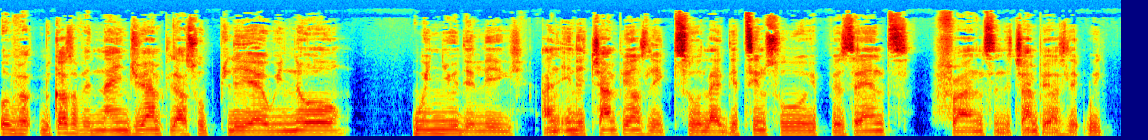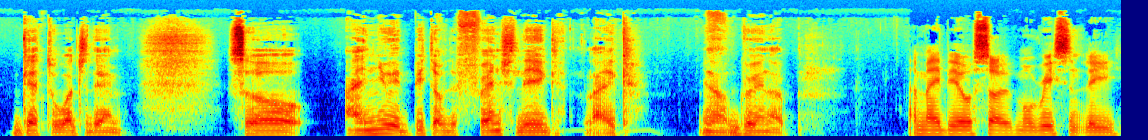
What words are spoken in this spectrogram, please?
over, because of the Nigerian players who play here, we know we knew the league, and in the Champions League too, like the teams who represent France in the Champions League, we get to watch them. So I knew a bit of the French league, like you know, growing up. And maybe also more recently,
